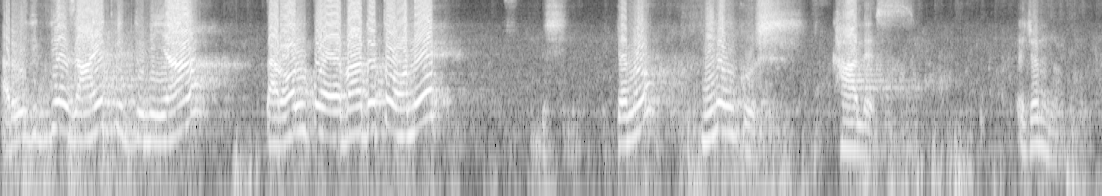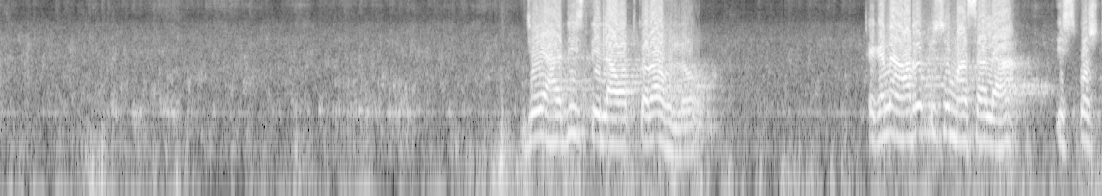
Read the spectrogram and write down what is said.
আর ওই দিক দিয়ে জাহেদ দুনিয়া, তার অল্প এবাদত অনেক কেন? নিরঙ্কুশ, খালেস। এজন্য। যে হাদিস তিলাওয়াত করা হলো, এখানে আরও কিছু মাসালা স্পষ্ট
